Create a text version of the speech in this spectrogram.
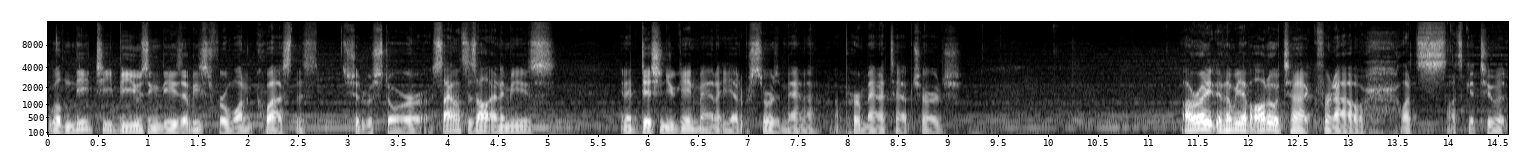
We'll need to be using these at least for one quest. This should restore... Silences all enemies. In addition, you gain mana. Yeah, it restores mana uh, per mana tap charge. Alright, and then we have auto attack for now. Let's let's get to it.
